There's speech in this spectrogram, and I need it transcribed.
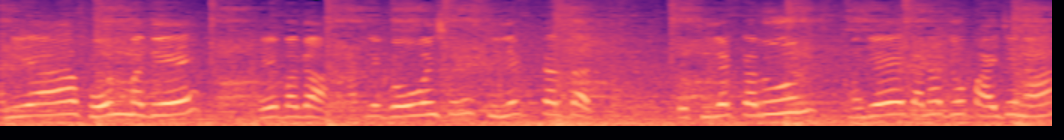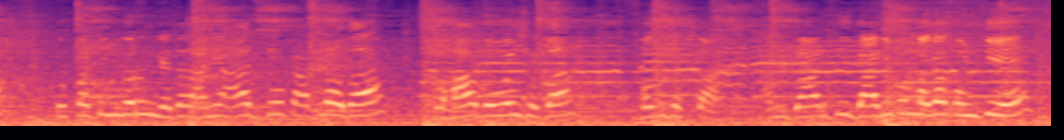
आणि या फोनमध्ये हे बघा आपले गोवंश सिलेक्ट करतात. ते सिलेक्ट करून म्हणजे त्यांना जो पाहिजे ना तो कटिंग करून घेतात. आणि आज जो कापला होता तो हा गोवंश होता. बघू शकता. गाडी गाडी पण बघा कोणती आहे.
